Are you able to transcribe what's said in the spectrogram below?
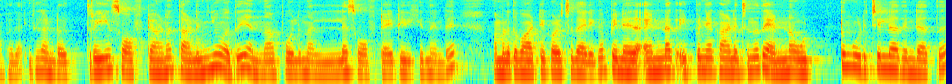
അപ്പോൾ ഇത് കണ്ടോ? ഇത്രയും സോഫ്റ്റാണ് തണിഞ്ഞു അത് എന്നാൽ പോലും നല്ല സോഫ്റ്റായിട്ട് ഇരിക്കുന്നുണ്ട്. നമ്മളത് വാട്ടി കുഴച്ചതായിരിക്കും. പിന്നെ എണ്ണ ഇപ്പം ഞാൻ കാണിച്ചത് എണ്ണ ഒട്ടും കുടിച്ചില്ല അതിന്റെ അകത്ത്.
